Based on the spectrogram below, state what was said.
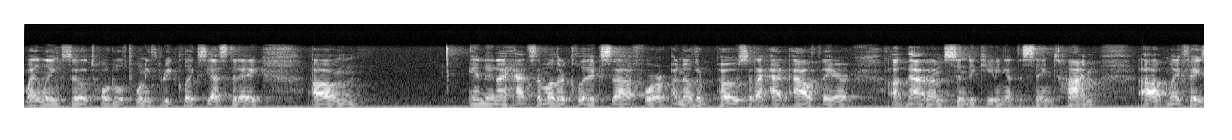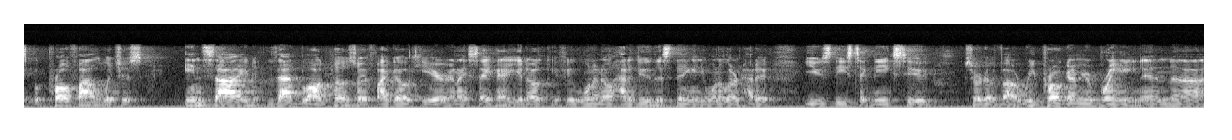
my link. So total of 23 clicks yesterday. Um, and then I had some other clicks uh, for another post that I had out there uh, that I'm syndicating at the same time. Uh, my Facebook profile, which is inside that blog post. So if I go here and I say, hey, you know, if you want to know how to do this thing and you want to learn how to use these techniques to sort of uh, reprogram your brain and uh,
